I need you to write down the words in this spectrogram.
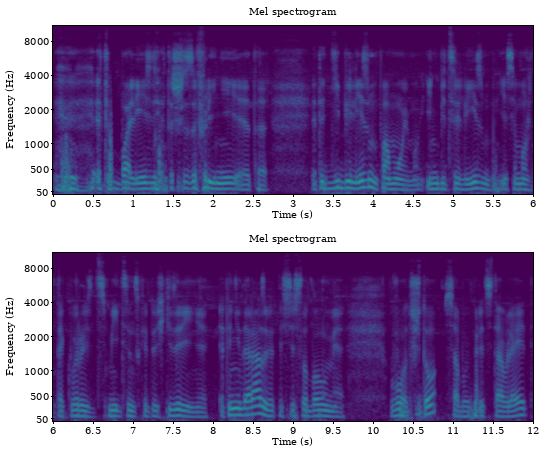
это болезнь, это шизофрения, это, это дебилизм, по-моему, имбецилизм, если можно так выразить с медицинской точки зрения. Это недоразвитость и слабоумие. Вот что собой представляет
